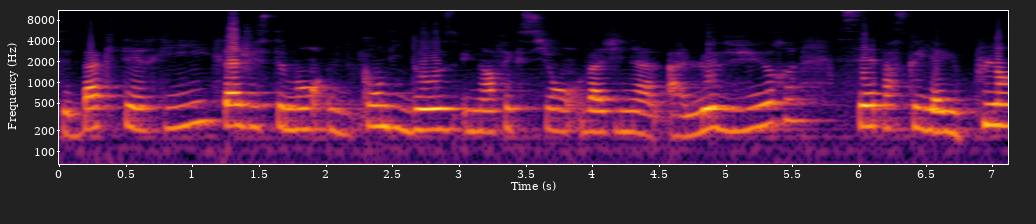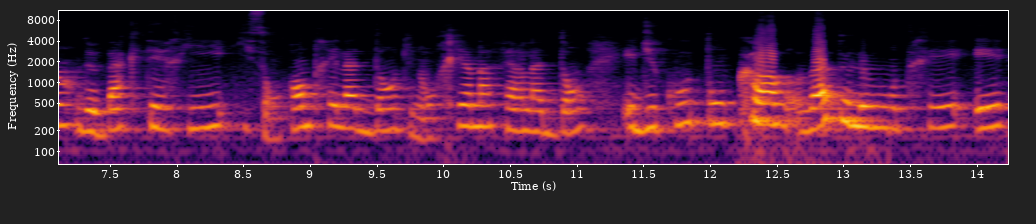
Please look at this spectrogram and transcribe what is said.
ces bactéries, tu as justement une candidose, une infection vaginale à levure, c'est parce qu'il y a eu plein de bactéries qui sont rentrées là-dedans, qui n'ont rien à faire là-dedans. Et du coup, ton corps va te le montrer et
